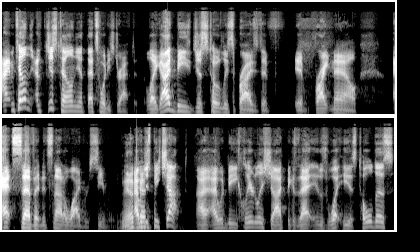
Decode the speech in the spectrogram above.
I'm telling I'm just telling you that's what he's drafted. Like I'd be just totally surprised if if right now at seven it's not a wide receiver. Okay. I would just be shocked. I, I would be clearly shocked because that is what he has told us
